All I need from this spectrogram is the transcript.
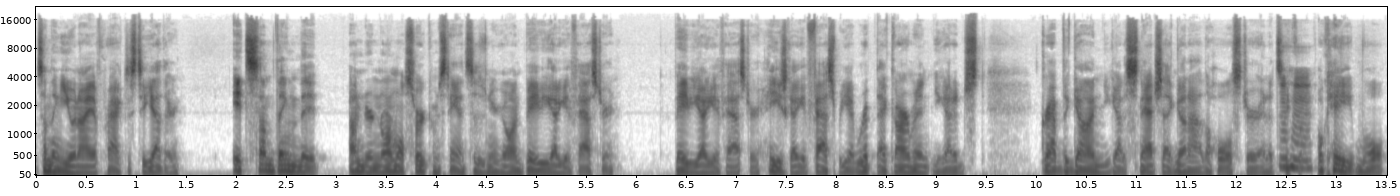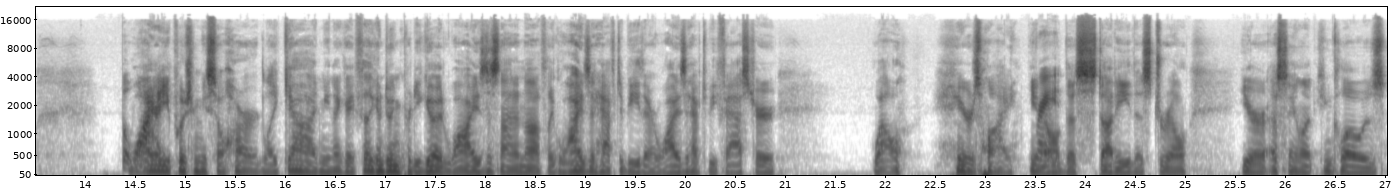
something you and I have practiced together. It's something that under normal circumstances, when you're going, baby, you gotta get faster. Baby, you gotta get faster. Hey, you just gotta get faster. But you gotta rip that garment. You gotta just grab the gun. You gotta snatch that gun out of the holster. And it's mm-hmm. like, okay, well, but why? why? are you pushing me so hard? Like, yeah, I mean, like, I feel like I'm doing pretty good. Why is this not enough? Like, why does it have to be there? Why does it have to be faster? Well, here's why. You right. know, this study, this drill, your assailant can close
